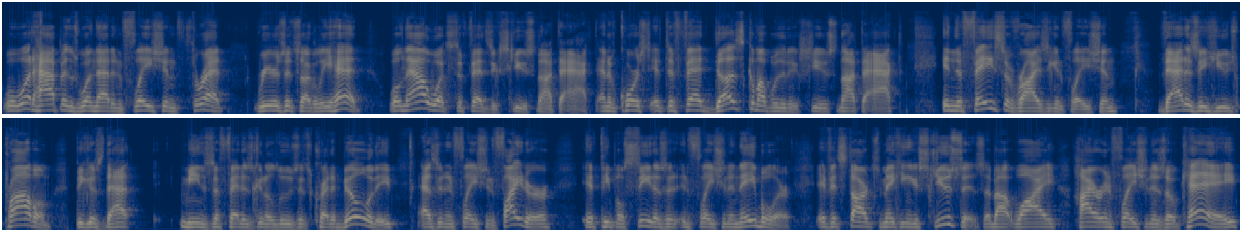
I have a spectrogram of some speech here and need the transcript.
Well, what happens when that inflation threat rears its ugly head? Well, now what's the Fed's excuse not to act? And of course, if the Fed does come up with an excuse not to act in the face of rising inflation, that is a huge problem because that means the Fed is going to lose its credibility as an inflation fighter if people see it as an inflation enabler. If it starts making excuses about why higher inflation is okay,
